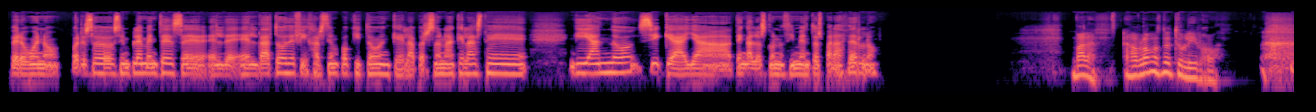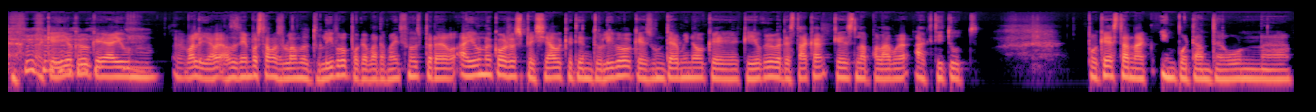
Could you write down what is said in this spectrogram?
pero bueno, por eso simplemente es el, el dato de fijarse un poquito en que la persona que la esté guiando sí que haya, tenga los conocimientos para hacerlo. Vale, hablamos de tu libro. Aquí yo creo que hay un... Vale, ya hace tiempo estamos hablando de tu libro, porque para mindfulness, pero hay una cosa especial que tiene tu libro, que es un término que, que yo creo que destaca, que es la palabra actitud. ¿Por qué es tan importante una,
